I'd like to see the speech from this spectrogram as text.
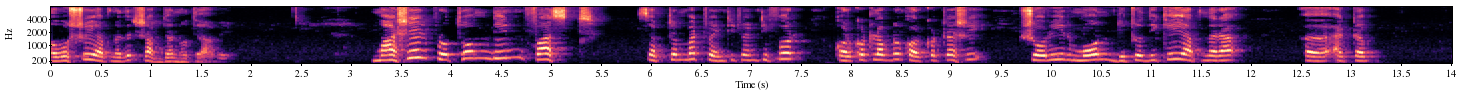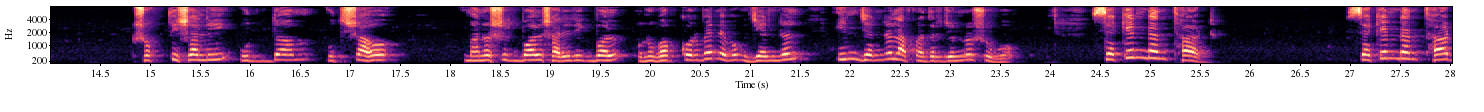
অবশ্যই আপনাদের সাবধান হতে হবে। মাসের প্রথম দিন first September twenty twenty four কর্কট লগ্ন, কর্কট রাশি শরীর, মন দুটো দিকেই আপনারা একটা শক্তিশালী, উদ্যম, উৎসাহ, মানসিক বল, শারীরিক বল অনুভব করবেন এবং জেনারেল ইন জেনারেল আপনাদের জন্য শুভ। Second and third second and third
